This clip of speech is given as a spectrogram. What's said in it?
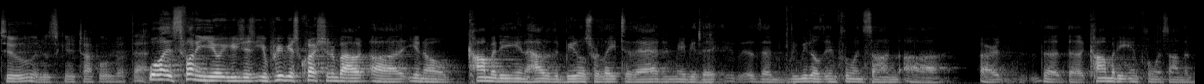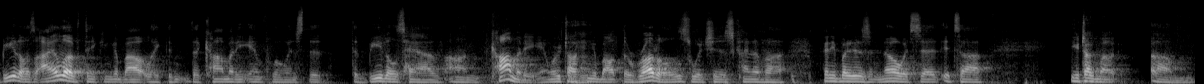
too. And just going to talk a little about that. Well, it's funny. You, you just your previous question about uh, you know comedy and how do the Beatles relate to that, and maybe the the Beatles' influence on uh, or the the comedy influence on the Beatles, I love thinking about like the, the comedy influence that the Beatles have on comedy, and we're talking Mm-hmm. about the Rutles, which is kind of a. If anybody doesn't know, it's a it's a. You're talking about. Um,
